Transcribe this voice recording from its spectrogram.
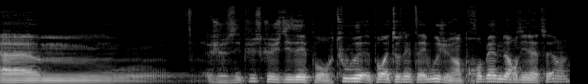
Euh je sais plus ce que je disais. Pour tout pour être honnête avec vous j'ai eu un problème d'ordinateur.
